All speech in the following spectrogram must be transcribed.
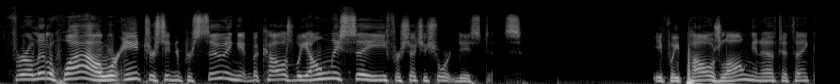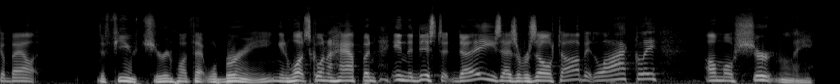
for a little while we're interested in pursuing it because we only see for such a short distance. If we pause long enough to think about the future and what that will bring and what's going to happen in the distant days as a result of it, likely, almost certainly,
